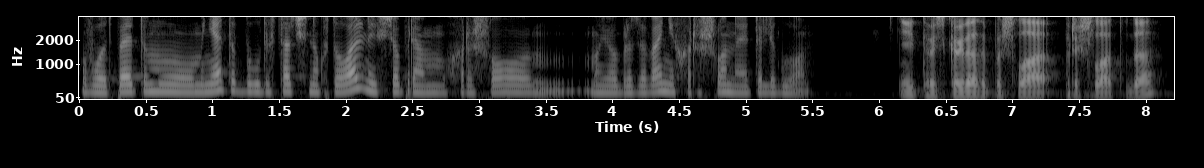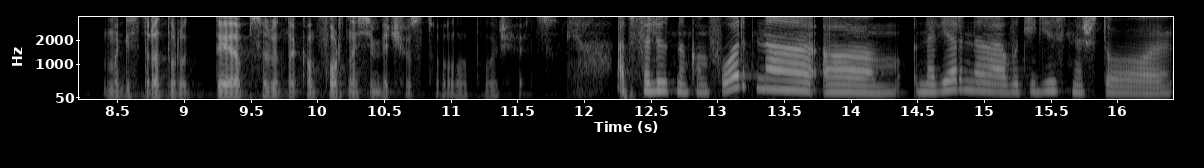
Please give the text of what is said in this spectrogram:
Вот, поэтому у меня это было достаточно актуально, и все прям хорошо, мое образование хорошо на это легло. И то есть, когда ты пошла, пришла туда, магистратуру, ты абсолютно комфортно себя чувствовала, получается. Абсолютно комфортно. Наверное, вот единственное, что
